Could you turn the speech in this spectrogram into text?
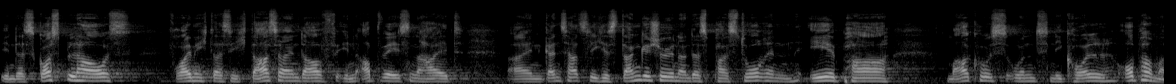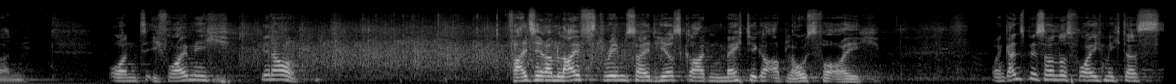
in das Gospelhaus. Freue mich, dass ich da sein darf in Abwesenheit. Ein ganz herzliches Dankeschön an das Pastorin-Ehepaar Markus und Nicole Oppermann. Und ich freue mich, genau. Falls ihr am Livestream seid, hier ist gerade ein mächtiger Applaus für euch. Und ganz besonders freue ich mich, dass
